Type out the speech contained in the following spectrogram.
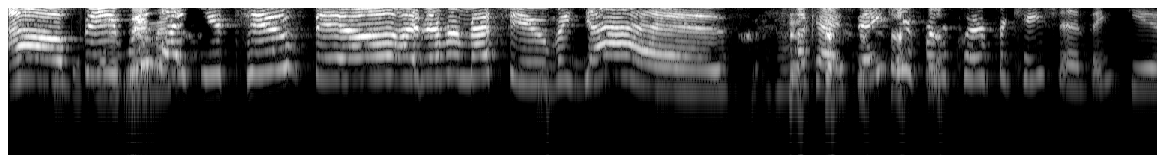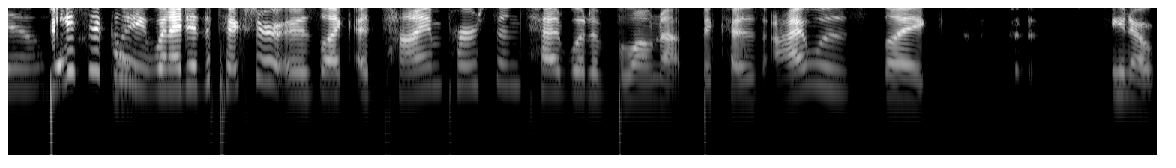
Oh, Is see, we name like you too, Phil. I never met you, but yes. Okay, thank you for the clarification. Thank you. Basically, when I did the picture, it was like a time person's head would have blown up because I was like, you know,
